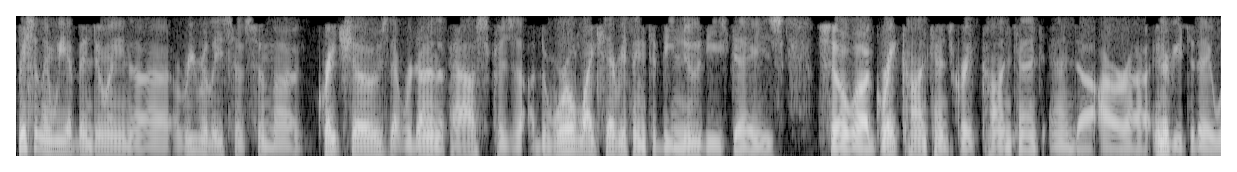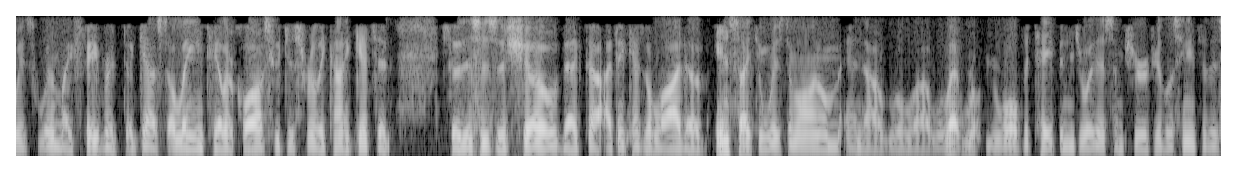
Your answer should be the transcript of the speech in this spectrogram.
Recently, we have been doing uh, a re-release of some uh, great shows that were done in the past because uh, the world likes everything to be new these days. So uh, great content, great content. And uh, our uh, interview today was one of my favorite uh, guests, Elaine Taylor-Klaus, who just really kind of gets it. So this is a show that I think has a lot of insights and wisdom on them, and we'll we'll let ro- you roll the tape and enjoy this. I'm sure if you're listening to this,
